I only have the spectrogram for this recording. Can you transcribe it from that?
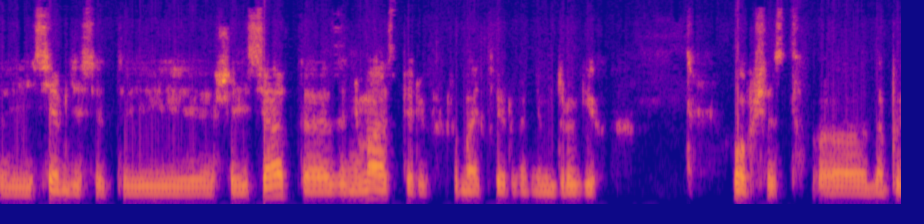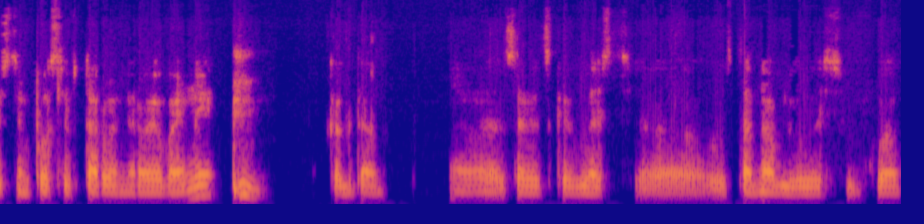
и 70, и 60 занималось переформатированием других обществ, э, допустим, после Второй мировой войны, когда э, советская власть э, устанавливалась в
